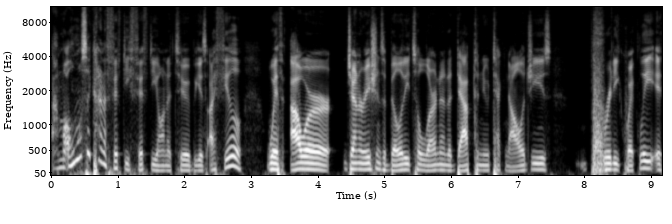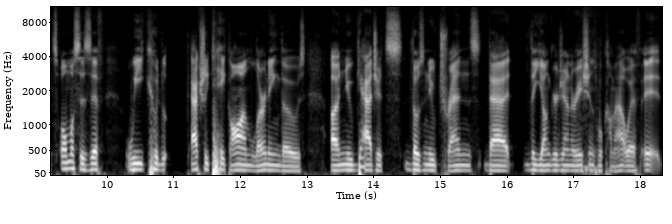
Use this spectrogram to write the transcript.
I'm almost like kind of 50-50 on it too, because I feel with our generation's ability to learn and adapt to new technologies pretty quickly, it's almost as if we could actually take on learning those uh, new gadgets, those new trends that the younger generations will come out with. It,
